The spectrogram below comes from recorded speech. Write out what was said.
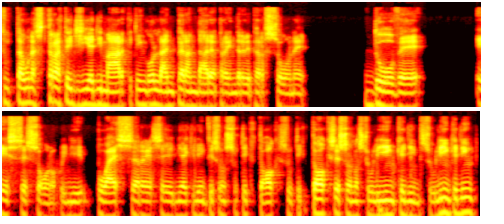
tutta una strategia di marketing online per andare a prendere le persone dove esse sono. Quindi può essere se i miei clienti sono su TikTok, su TikTok, se sono su LinkedIn, su LinkedIn.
